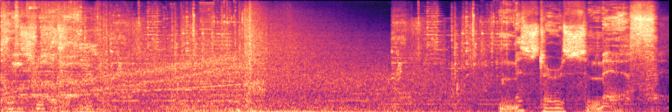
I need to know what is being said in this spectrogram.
please welcome Mr. Smith.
